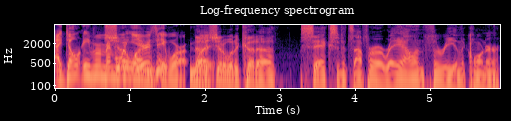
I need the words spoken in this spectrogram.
I don't even remember Shoulda what won- years they were. No, shoulda, woulda, coulda six. If it's not for a Ray Allen three in the corner,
